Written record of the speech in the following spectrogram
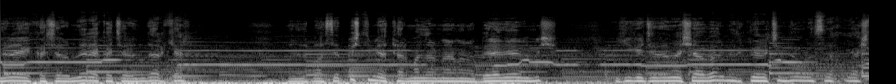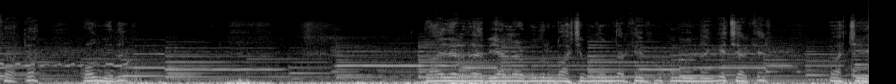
nereye kaçarım, nereye kaçarım derken hani bahsetmiştim ya termaller mermana belediyeninmiş. İki geceden aşağı vermedikleri için de orası yaş tahta olmadı. Daha ileride bir yerler bulurum, bahçe bulurum derken okulun önünden geçerken bahçeyi,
